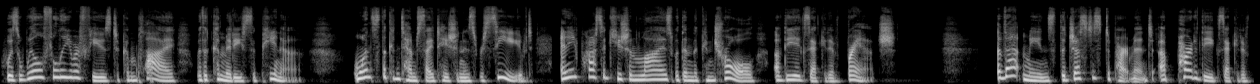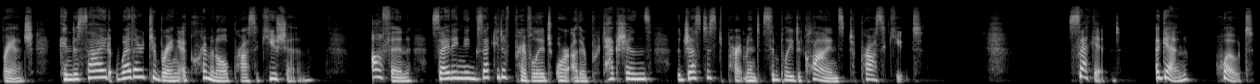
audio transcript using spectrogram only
who has willfully refused to comply with a committee subpoena. Once the contempt citation is received, any prosecution lies within the control of the executive branch. That means the Justice Department, a part of the executive branch, can decide whether to bring a criminal prosecution. Often, citing executive privilege or other protections, the Justice Department simply declines to prosecute. Second, again, quote,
